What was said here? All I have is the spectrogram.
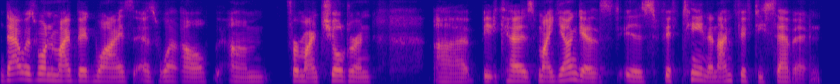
That was one of my big whys as well um, for my children, uh, because my youngest is 15 and I'm 57.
